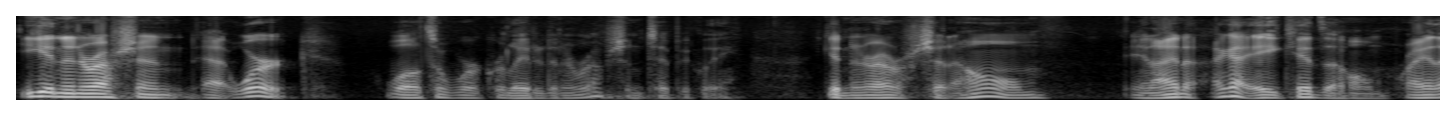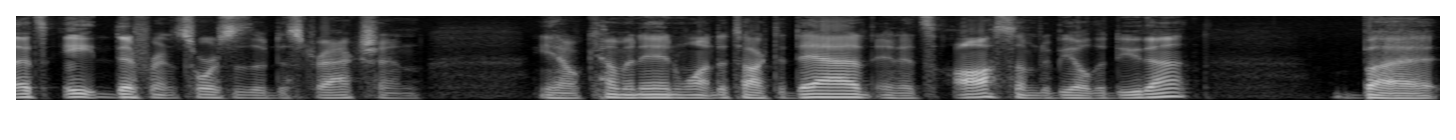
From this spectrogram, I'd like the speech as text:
you get an interruption at work. Well, it's a work related interruption typically. Get an interruption at home, and I I got eight kids at home, right? That's eight different sources of distraction. You know, coming in wanting to talk to dad, and it's awesome to be able to do that, but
